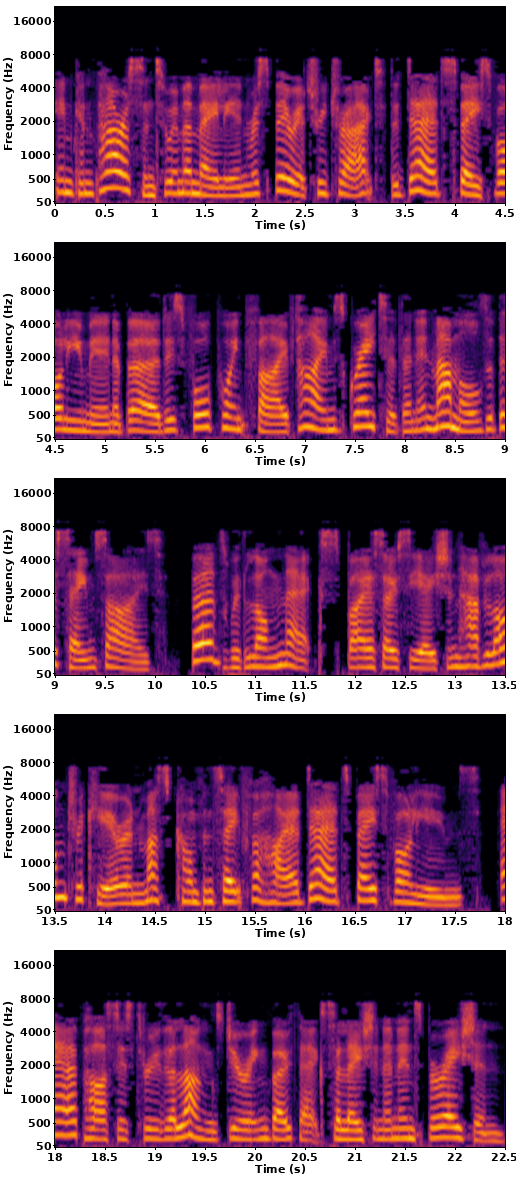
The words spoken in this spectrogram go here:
In comparison to a mammalian respiratory tract, the dead space volume in a bird is 4.5 times greater than in mammals of the same size. Birds with long necks, by association have long trachea and must compensate for higher dead space volumes. Air passes through the lungs during both exhalation and inspiration,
